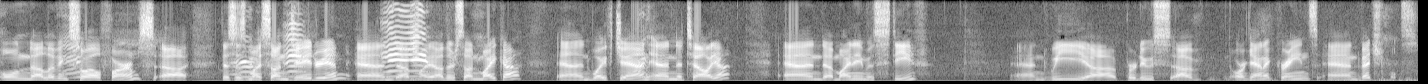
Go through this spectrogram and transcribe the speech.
own Living Soil Farms. this is my son Jadrian, and my other son Micah, and wife Jan, and Natalia. And my name is Steve and we uh, produce uh, organic grains and vegetables.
